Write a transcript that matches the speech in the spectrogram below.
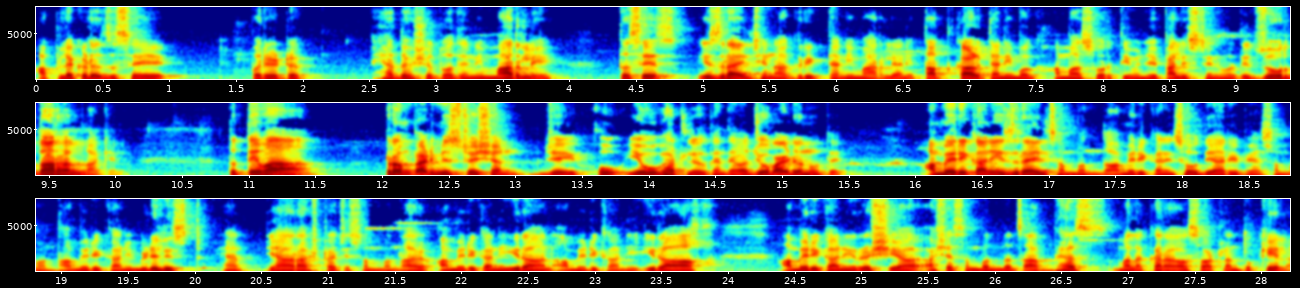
आपल्याकडं जसे पर्यटक ह्या दहशतवाद्यांनी मारले तसेच इस्रायलचे नागरिक त्यांनी मारले आणि तात्काळ त्यांनी मग हमासवरती म्हणजे पॅलेस्टाईनवरती जोरदार हल्ला केला. तर तेव्हा ट्रम्प ॲडमिनिस्ट्रेशन जे हो येऊ घातले होते कारण तेव्हा जो बायडन होते अमेरिका आणि इस्रायल संबंध अमेरिका आणि सौदी अरेबिया संबंध अमेरिका आणि मिडल ईस्ट ह्या या राष्ट्राचे संबंध अमेरिका आणि इराण अमेरिका आणि इराक अमेरिका आणि रशिया अशा संबंधांचा अभ्यास मला करावासा वाटला आणि तो केला.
